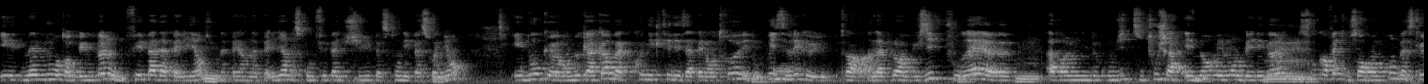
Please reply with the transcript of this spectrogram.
et même nous, en tant que bénévole, on ne fait pas d'appel lien, ce Mm. qu'on appelle un appel lien, parce qu'on ne fait pas du suivi, parce qu'on n'est pas soignant. Et donc, euh, en aucun cas, on va connecter des appels entre eux. Et donc, Mm. oui, c'est vrai que, enfin, un appelant abusif pourrait euh, Mm. avoir une ligne de conduite qui touche à énormément de bénévoles, Mm. sauf qu'en fait, on s'en rend compte parce que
